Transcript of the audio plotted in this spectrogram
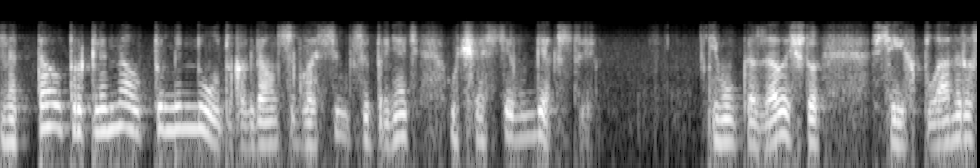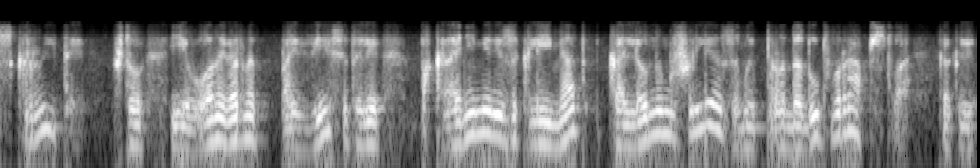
Нетал проклинал ту минуту, когда он согласился принять участие в бегстве. Ему казалось, что все их планы раскрыты, что его, наверное, повесят или, по крайней мере, заклеймят каленым железом и продадут в рабство, как и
